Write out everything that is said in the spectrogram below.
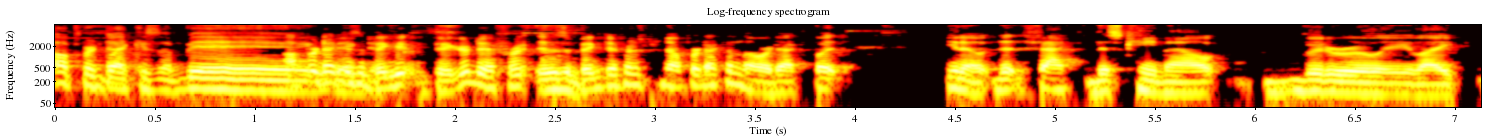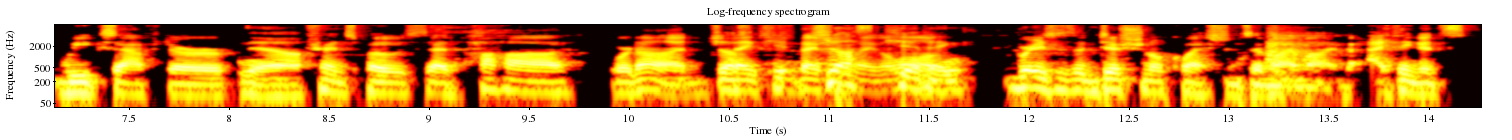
upper deck is a big upper deck is a big, difference. bigger difference. There's a big difference between upper deck and lower deck, but you know the fact that this came out literally like weeks after Yeah. Transpose said, "Haha, we're done." Just thanks, ki- thanks just playing along," kidding. raises additional questions in my mind. I think it's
